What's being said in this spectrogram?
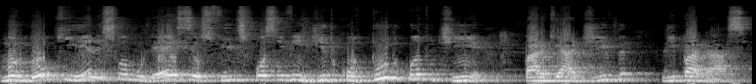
mandou que ele, sua mulher e seus filhos fossem vendidos com tudo quanto tinha, para que a dívida lhe pagasse.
